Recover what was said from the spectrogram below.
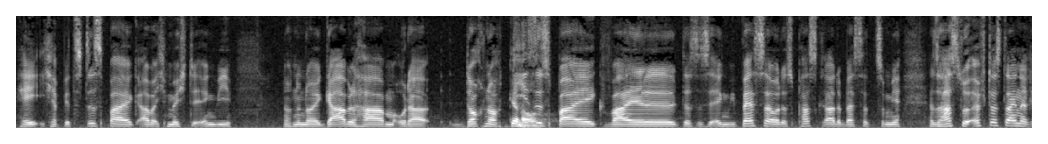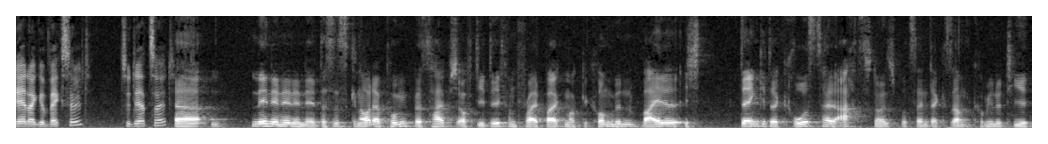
hey, ich habe jetzt das Bike, aber ich möchte irgendwie noch eine neue Gabel haben oder doch noch genau. dieses Bike, weil das ist irgendwie besser oder es passt gerade besser zu mir. Also hast du öfters deine Räder gewechselt zu der Zeit? Äh, nee, nee, nee, nee, nee. Das ist genau der Punkt, weshalb ich auf die Idee von Fried Bike Mark gekommen bin, weil ich denke, der Großteil, 80, 90 Prozent der gesamten Community,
